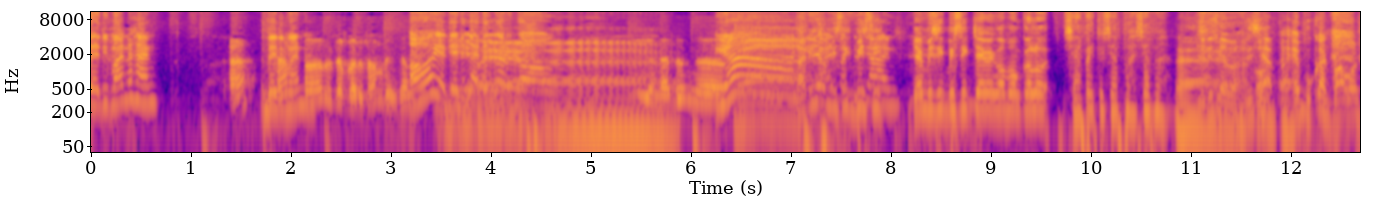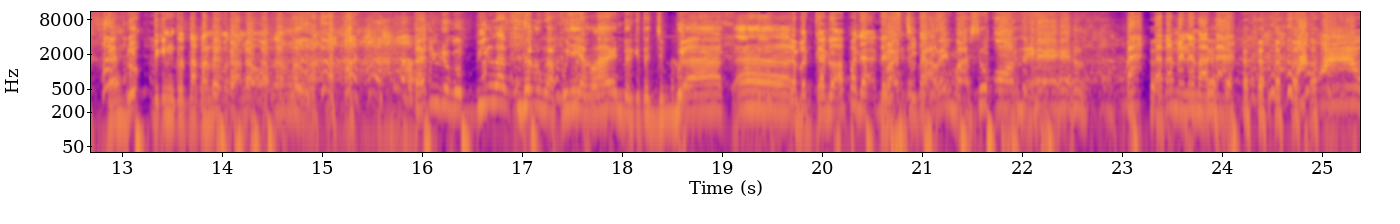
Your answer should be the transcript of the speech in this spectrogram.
Dari mana, Han? Hah? Dari mana? Kantor, udah baru sampai kan? Oh ya, jadi nggak denger dong. Iya, nggak denger. Ya. Tadi yang bisik-bisik, yang bisik-bisik cewek ngomong ke lu, siapa itu siapa siapa? Nah, Jadi siapa? Itu Oh, siapa? eh, eh, bukan Pak Wal. Lu bikin keretakan sama tangga orang lu. Tadi udah gue bilang, udah lu ngakunya yang lain biar kita jebak. Ah. Dapat kado apa da, dari Banci kaleng masuk on air. Pak, Bapak mana Bapak? wow, wow.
